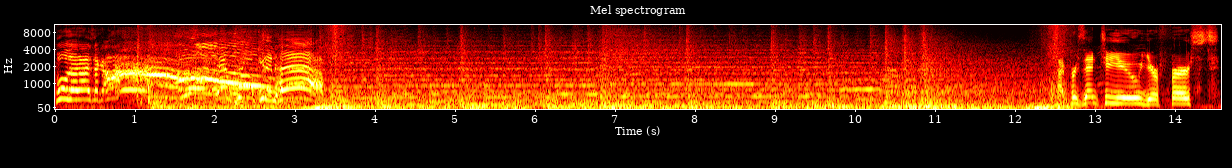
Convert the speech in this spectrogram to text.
Pull that Isaac. Ah! It broke it in half. I present to you your first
